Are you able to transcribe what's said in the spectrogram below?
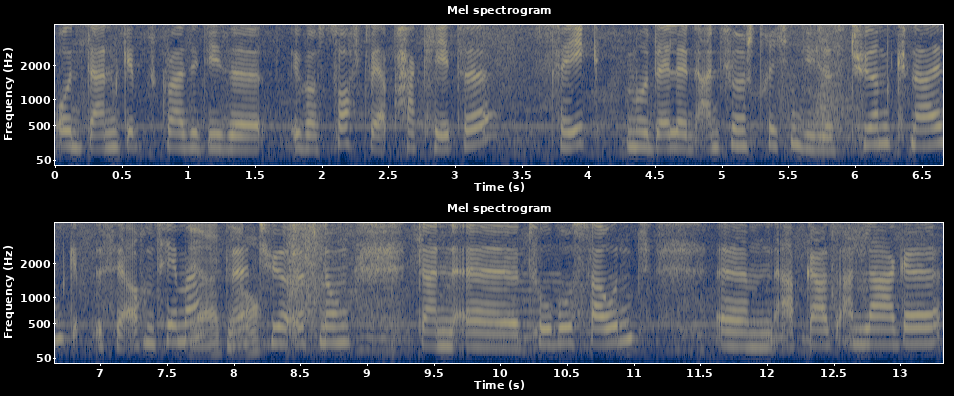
Und dann gibt es quasi diese über Softwarepakete Fake-Modelle in Anführungsstrichen, dieses Türenknallen ist ja auch ein Thema, ja, ne? genau. ne? Türöffnung, dann äh, Turbo-Sound, ähm, Abgasanlage.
